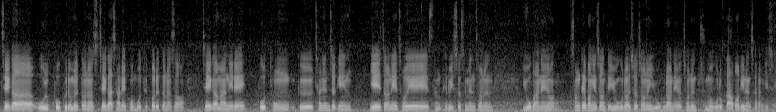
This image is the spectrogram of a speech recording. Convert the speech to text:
제가 옳고 그름을 떠나서 제가 잘했고 못했고를 떠나서 제가 만일에 보통 그 천연적인 예전에 저의 상태로 있었으면 저는 욕 안 해요. 상대방이 저한테 욕을 하죠. 저는 욕을 안 해요. 저는 주먹으로 까버리는 사람이지.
